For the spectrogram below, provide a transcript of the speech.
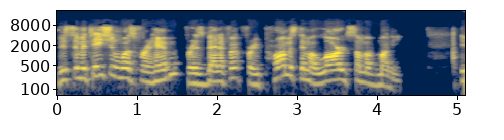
This invitation was for him, for his benefit, for he promised him a large sum of money. A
